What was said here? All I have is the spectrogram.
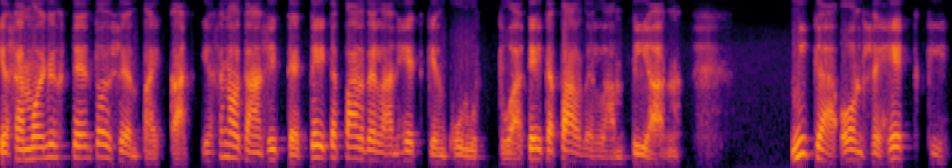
ja samoin yhteen toiseen paikkaan. Ja sanotaan sitten, että teitä palvellaan hetken kuluttua, teitä palvellaan pian. Mikä on se hetki?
